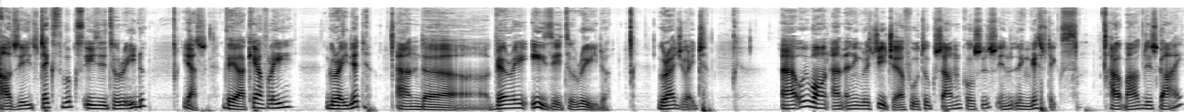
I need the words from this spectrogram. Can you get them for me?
Are these textbooks easy to read? Yes, they are carefully graded and uh, very easy to read. Graduate. Uh, we want an, an English teacher who took some courses in linguistics. How about this guy?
